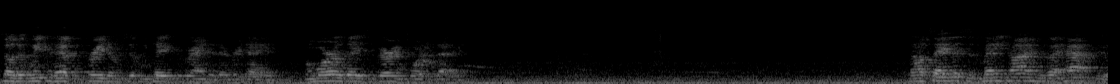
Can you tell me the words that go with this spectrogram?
So that we could have the freedoms that we take for granted every day. Memorial Day is a very important day. And I'll say this as many times as I have to.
